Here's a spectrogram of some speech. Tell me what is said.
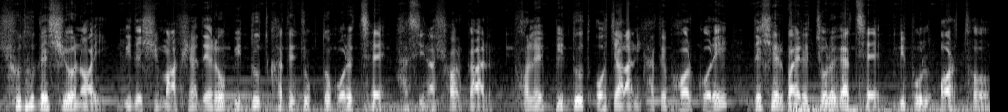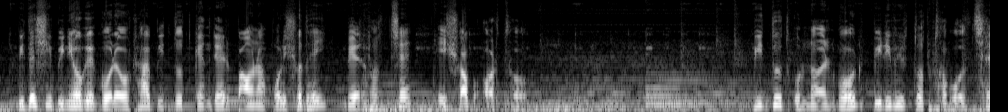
শুধু দেশীয় নয় বিদেশি মাফিয়াদেরও বিদ্যুৎ খাতে যুক্ত করেছে হাসিনা সরকার। ফলে বিদ্যুৎ ও জ্বালানি খাতে ভর করে দেশের বাইরে চলে যাচ্ছে বিপুল অর্থ। বিদেশি বিনিয়োগে গড়ে ওঠা বিদ্যুৎ কেন্দ্রের পাওনা পরিশোধেই বের হচ্ছে এই সব অর্থ। বিদ্যুৎ উন্নয়ন বোর্ড পিডিবির তথ্য বলছে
